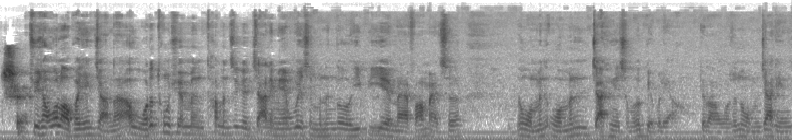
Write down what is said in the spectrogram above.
是，就像我老婆以前讲的啊，我的同学们他们这个家里面为什么能够一毕业买房买车？那我们我们家庭什么都给不了，对吧？我说那我们家庭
